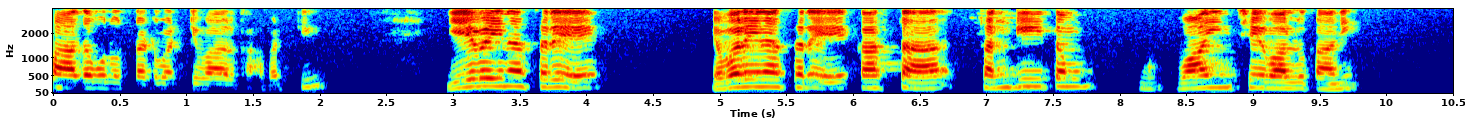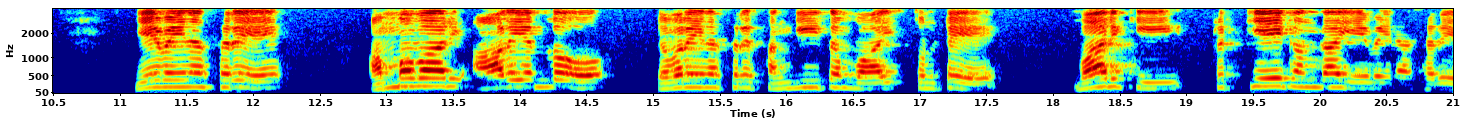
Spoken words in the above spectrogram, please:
పాదములు ఉన్నటువంటి వారు కాబట్టి ఏవైనా సరే ఎవరైనా సరే కాస్త సంగీతం వాయించే వాళ్ళు కానీ ఏవైనా సరే అమ్మవారి ఆలయంలో ఎవరైనా సరే సంగీతం వాయిస్తుంటే వారికి ప్రత్యేకంగా ఏవైనా సరే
